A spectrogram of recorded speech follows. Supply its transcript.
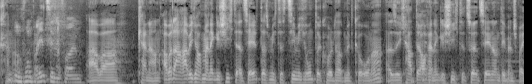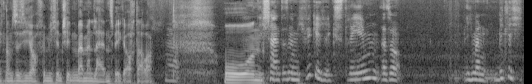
keine Und Ahnung. vom Breziner vor allem. Aber keine Ahnung. Aber da habe ich auch meine Geschichte erzählt, dass mich das ziemlich runtergeholt hat mit Corona. Also ich hatte auch eine Geschichte zu erzählen und dementsprechend haben sie sich auch für mich entschieden, weil mein Leidensweg auch da war. Ja. Und Ich scheint das nämlich wirklich extrem, also ich meine, wirklich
